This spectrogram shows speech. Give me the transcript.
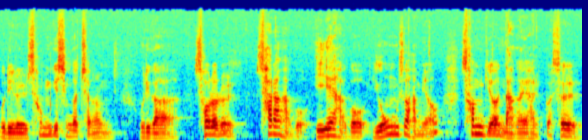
우리를 섬기신 것처럼 우리가 서로를 사랑하고 이해하고 용서하며 섬겨 나가야 할 것을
